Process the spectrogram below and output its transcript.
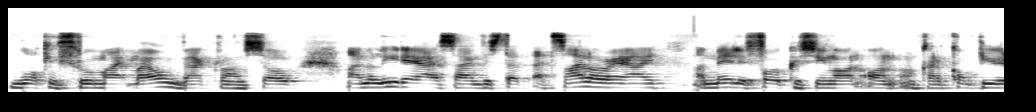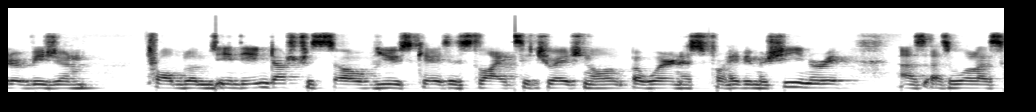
walking through my, my own background. So I'm a lead AI scientist at, at Silo AI. I'm mainly focusing on, on, on kind of computer vision problems in the industry. So use cases like situational awareness for heavy machinery, as, as well as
